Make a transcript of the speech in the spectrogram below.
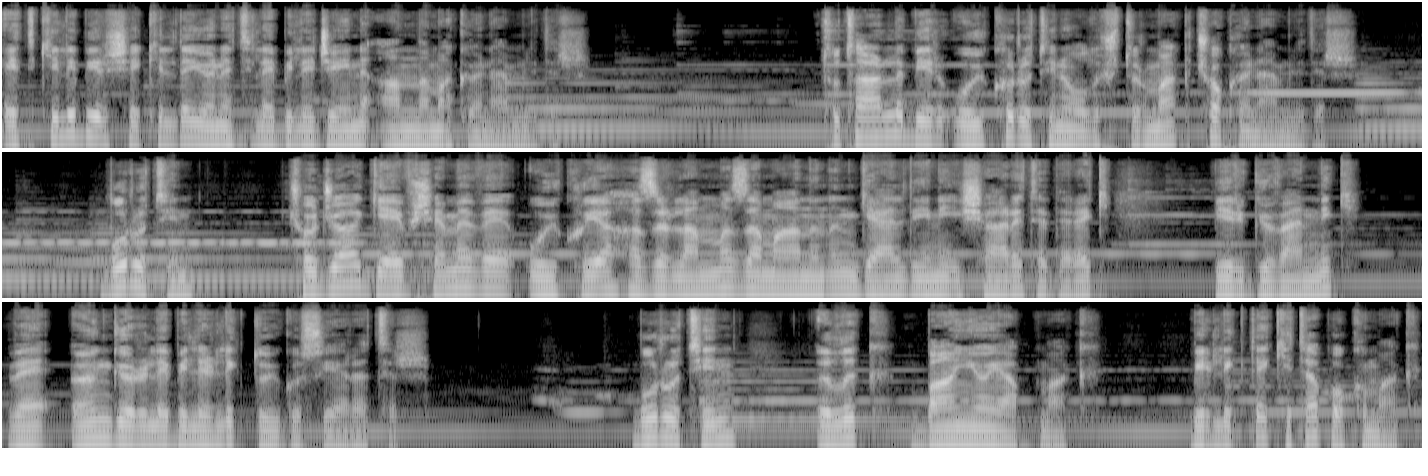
etkili bir şekilde yönetilebileceğini anlamak önemlidir. Tutarlı bir uyku rutini oluşturmak çok önemlidir. Bu rutin, çocuğa gevşeme ve uykuya hazırlanma zamanının geldiğini işaret ederek bir güvenlik ve öngörülebilirlik duygusu yaratır. Bu rutin, ılık banyo yapmak, birlikte kitap okumak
